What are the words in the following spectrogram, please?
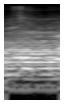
아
